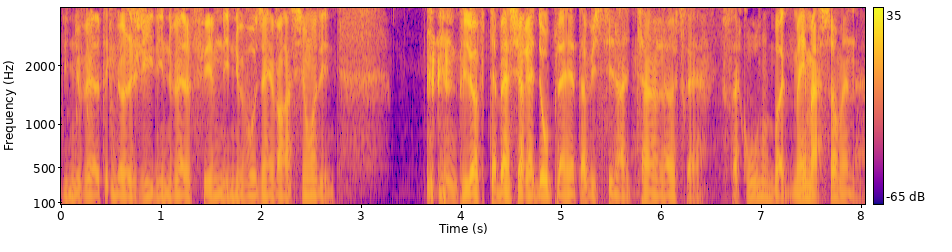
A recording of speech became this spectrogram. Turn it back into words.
des nouvelles technologies, des nouvelles films, des nouvelles inventions, des... Puis là, peut-être bien s'il y aurait d'autres planètes à visiter dans le temps, là, ce serait, ce serait cool. But même à ça, man.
